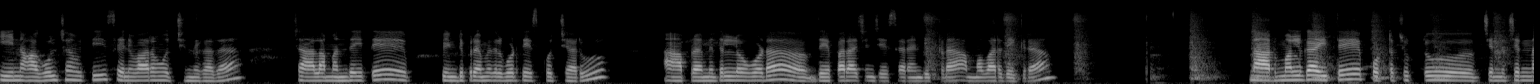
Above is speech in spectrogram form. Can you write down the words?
ఈ నాగుల చవితి శనివారం వచ్చింది కదా చాలామంది అయితే పిండి ప్రమిదలు కూడా తీసుకొచ్చారు. ఆ ప్రమిదల్లో కూడా దీపారాజన చేశారండి ఇక్కడ అమ్మవారి దగ్గర. నార్మల్‌గా అయితే పుట్ట చుట్టూ చిన్న చిన్న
